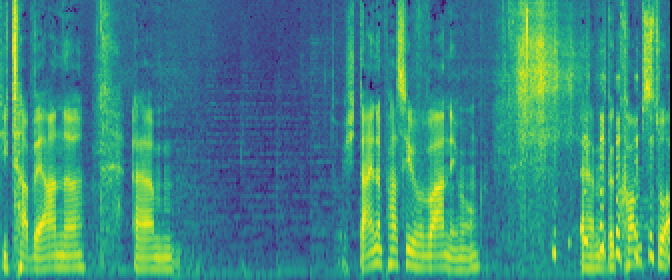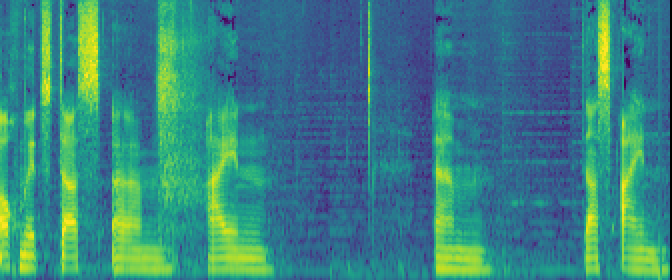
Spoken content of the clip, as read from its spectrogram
die Taverne ähm, durch deine passive Wahrnehmung ähm, bekommst du auch mit, dass ähm, ein ähm, dass ein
